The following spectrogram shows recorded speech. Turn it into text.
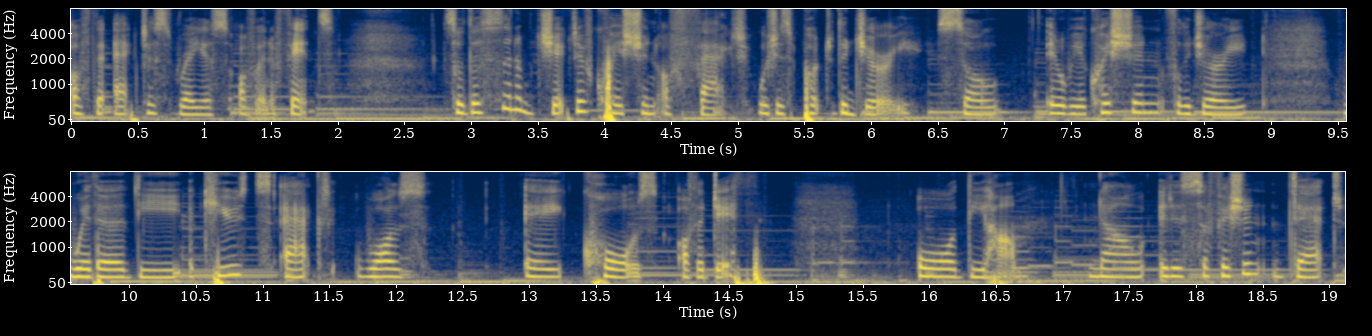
of the actus reus of an offense. So this is an objective question of fact which is put to the jury. So it'll be a question for the jury whether the accused's act was a cause of the death or the harm. Now, it is sufficient that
